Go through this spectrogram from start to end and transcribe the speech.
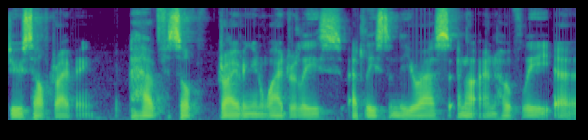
do self driving, have self driving in wide release, at least in the US and, uh, and hopefully uh,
